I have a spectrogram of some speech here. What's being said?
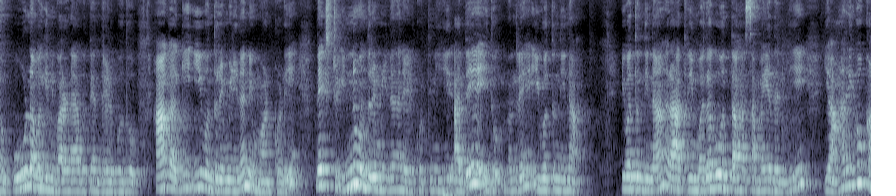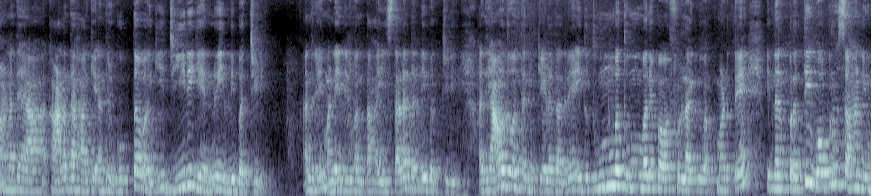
ಸಂಪೂರ್ಣವಾಗಿ ನಿವಾರಣೆ ಆಗುತ್ತೆ ಅಂತ ಹೇಳ್ಬೋದು. ಹಾಗಾಗಿ ಈ ಒಂದು ರೆಮಿಡಿನ ನೀವು ಮಾಡ್ಕೊಳ್ಳಿ. ನೆಕ್ಸ್ಟ್ ಇನ್ನೂ ಒಂದು ರೆಮಿಡಿನ ನಾನು ಹೇಳ್ಕೊಡ್ತೀನಿ. ಅದೇ ಇದು, ಅಂದರೆ ಇವತ್ತೊಂದು ದಿನ ಇವತ್ತೊಂದು ದಿನ ರಾತ್ರಿ ಮಲಗುವಂತಹ ಸಮಯದಲ್ಲಿ ಯಾರಿಗೂ ಕಾಣದ ಕಾಣದ ಹಾಗೆ ಅಂದರೆ ಗುಪ್ತವಾಗಿ ಜೀರಿಗೆಯನ್ನು ಇಲ್ಲಿ ಬಚ್ಚಿಡಿ. ಅಂದರೆ ಮನೆಯಲ್ಲಿರುವಂತಹ ಈ ಸ್ಥಳದಲ್ಲಿ ಬಚ್ಚಿಡಿ. ಅದು ಯಾವುದು ಅಂತ ನೀವು ಕೇಳೋದಾದರೆ ಇದು ತುಂಬ ತುಂಬಾ ಪವರ್ಫುಲ್ಲಾಗಿ ವರ್ಕ್ ಮಾಡುತ್ತೆ. ಇದನ್ನು ಪ್ರತಿಯೊಬ್ಬರೂ ಸಹ ನೀವು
